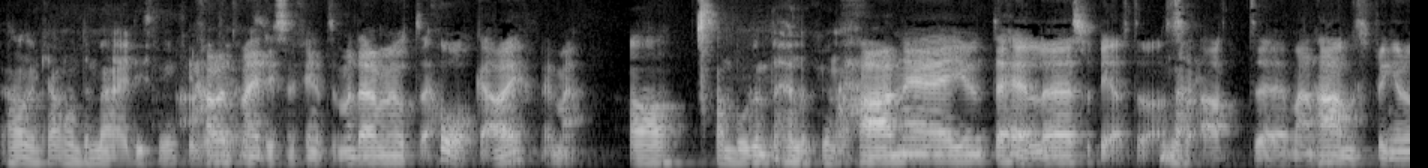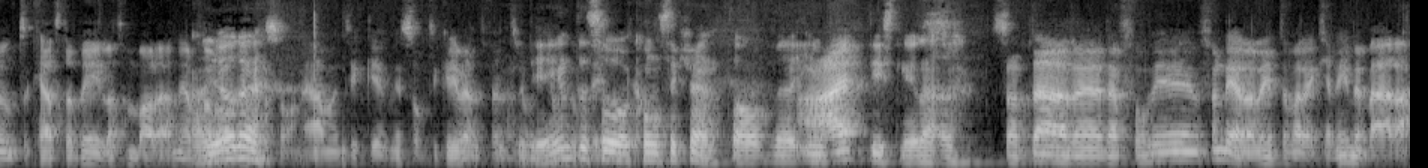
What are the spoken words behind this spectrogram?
Han är kanske inte med i Disney han är inte med i Disney men däremot Hawkeye är med. Ja. Han borde inte heller kunna. Han är ju inte heller superhjälte. Va? Så att, eh, men han springer runt och kastar bilar som bara den. Han gör det. son. Ja, men tycker, min son tycker det är väldigt, väldigt roligt. Det är inte så bil. konsekvent av eh, Nej. Disney där. Så att där, eh, där får vi fundera lite vad det kan innebära.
